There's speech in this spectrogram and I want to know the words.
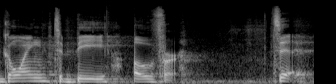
going to be over. That's it.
